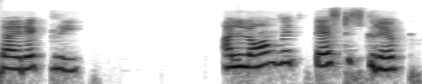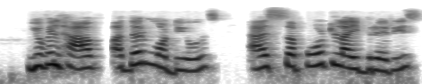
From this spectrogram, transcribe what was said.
directory. Along with test script, you will have other modules as support libraries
